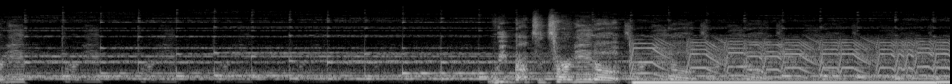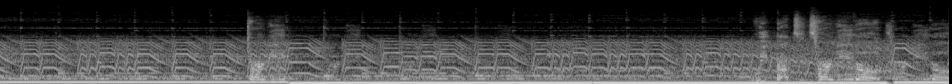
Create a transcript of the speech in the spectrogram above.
We about to turn it on. Turn it to turn it on.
